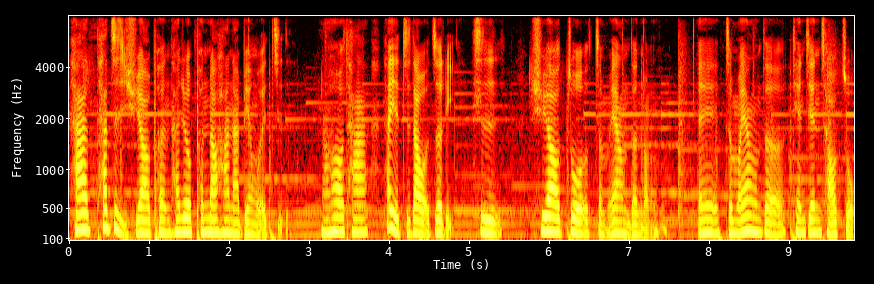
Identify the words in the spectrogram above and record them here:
他他自己需要喷，他就喷到他那边为止。然后他他也知道我这里是需要做怎么样的农，诶，怎么样的田间操作。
